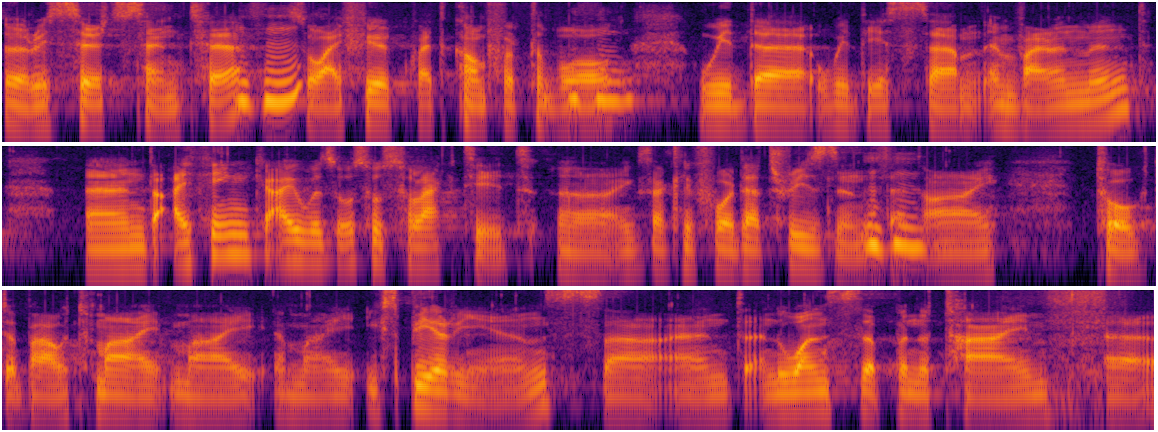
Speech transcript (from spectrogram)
a research center, mm-hmm. so I feel quite comfortable mm-hmm. with uh, with this um, environment. And I think I was also selected uh, exactly for that reason mm-hmm. that I talked about my my my experience uh, and and once upon a time uh,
